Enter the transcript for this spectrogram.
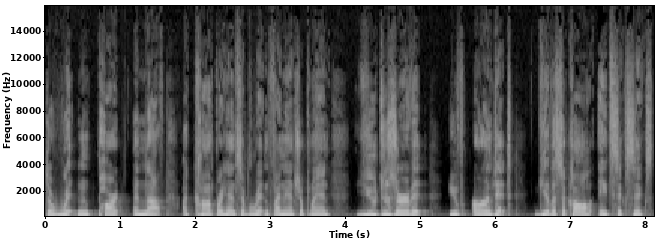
the written part enough. A comprehensive written financial plan. You deserve it. You've earned it. Give us a call, 866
